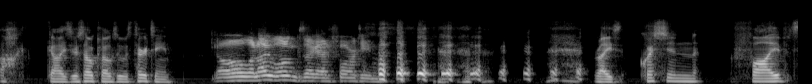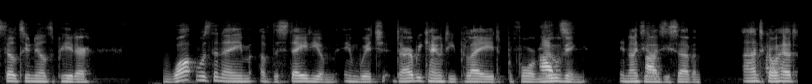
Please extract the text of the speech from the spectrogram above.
Oh, guys, you're so close. It was 13. Oh, well, I won because I got 14. Right. Question five, still 2 0 to Peter. What was the name of the stadium in which Derby County played before Ant. moving in 1997? And go Ant. ahead.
